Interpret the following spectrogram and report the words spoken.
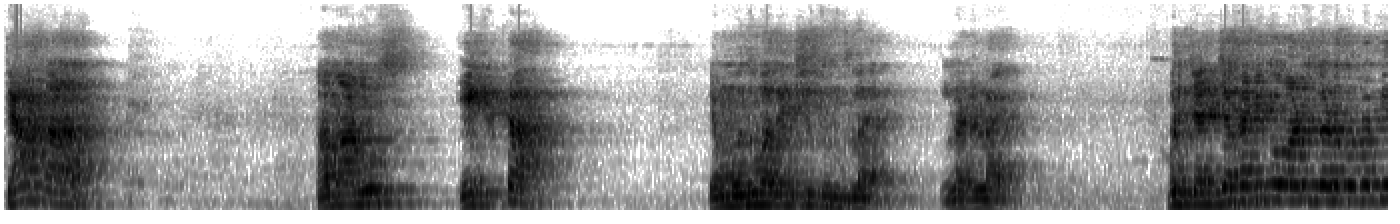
त्या काळात हा माणूस एकटा या मनुवाद्यांशी झुंजलाय लढलाय. बरं ज्यांच्यासाठी तो माणूस लढत होता ते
